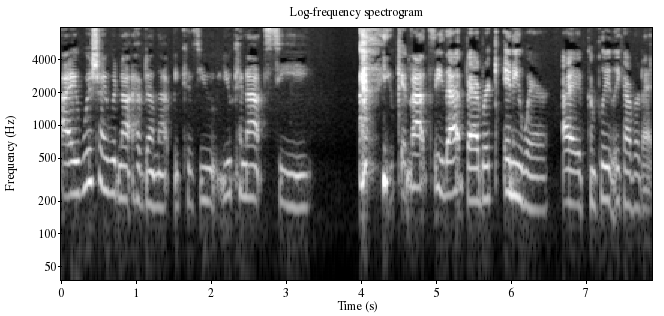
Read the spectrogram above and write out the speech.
I wish I would not have done that because you you cannot see you cannot see that fabric anywhere. I've completely covered it,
